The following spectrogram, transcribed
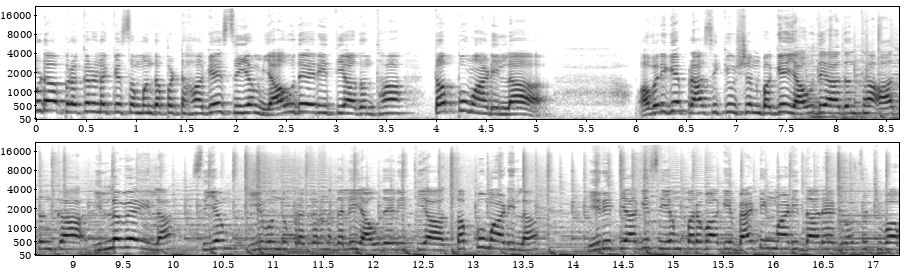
ಮೂಡ ಪ್ರಕರಣಕ್ಕೆ ಸಂಬಂಧಪಟ್ಟ ಹಾಗೆ ಸಿಎಂ ಯಾವುದೇ ರೀತಿಯಾದಂತಹ ತಪ್ಪು ಮಾಡಿಲ್ಲ. ಅವರಿಗೆ ಪ್ರಾಸಿಕ್ಯೂಷನ್ ಬಗ್ಗೆ ಯಾವುದೇ ಆದಂಥ ಆತಂಕ ಇಲ್ಲವೇ ಇಲ್ಲ. ಸಿಎಂ ಈ ಒಂದು ಪ್ರಕರಣದಲ್ಲಿ ಯಾವುದೇ ರೀತಿಯ ತಪ್ಪು ಮಾಡಿಲ್ಲ. ಈ ರೀತಿಯಾಗಿ ಸಿಎಂ ಪರವಾಗಿ ಬ್ಯಾಟಿಂಗ್ ಮಾಡಿದ್ದಾರೆ ಗೃಹ ಸಚಿವ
